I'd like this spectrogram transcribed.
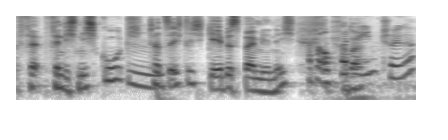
finde ich nicht gut, tatsächlich, gäbe es bei mir nicht. Aber opfert er ihn, Entschuldige?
